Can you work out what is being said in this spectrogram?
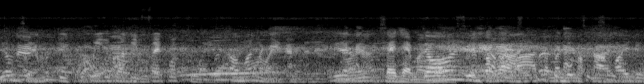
เรื่องเสียงมันตีกรอบวิอันปิดไฟโคตรสวยเอามาหน่อยนี่นะใส่แถมมาจอนเป็นปลาแต่มันมาขายค่อยดู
